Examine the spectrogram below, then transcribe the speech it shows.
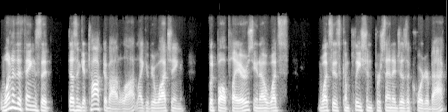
one of the things that doesn't get talked about a lot, like if you're watching football players, you know, what's what's his completion percentage as a quarterback?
